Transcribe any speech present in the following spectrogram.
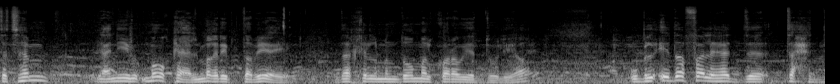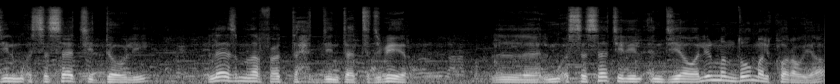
تتهم يعني موقع المغرب الطبيعي داخل المنظومة الكروية الدولية. وبالإضافة لهذا التحدي المؤسساتي الدولي لازم نرفعوا التحدي نتاع التدبير المؤسساتي للانديه وللمنظومه الكروية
